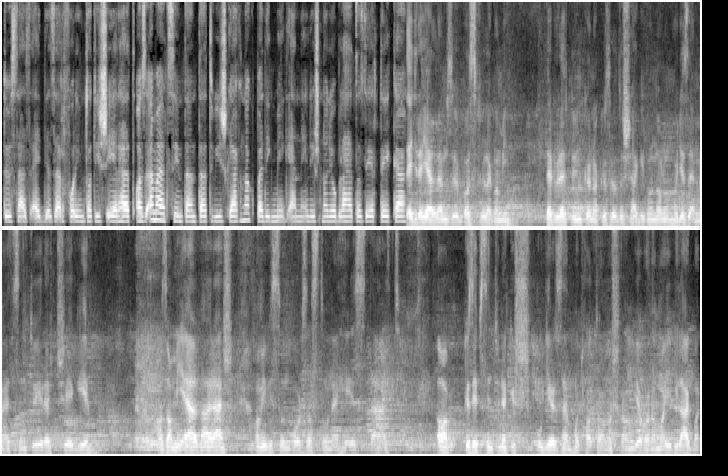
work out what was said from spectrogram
201.000 forintot is érhet. Az emelt szinten tett vizsgáknak pedig még ennél is nagyobb lehet az értéke. Egyre jellemzőbb az főleg a mi területünkön, a közgazdasági vonalon, hogy az emelt szintű érettségi az, ami elvárás, ami viszont borzasztó nehéz. Tehát a középszintűnek is úgy érzem, hogy hatalmas rangja van a mai világban.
